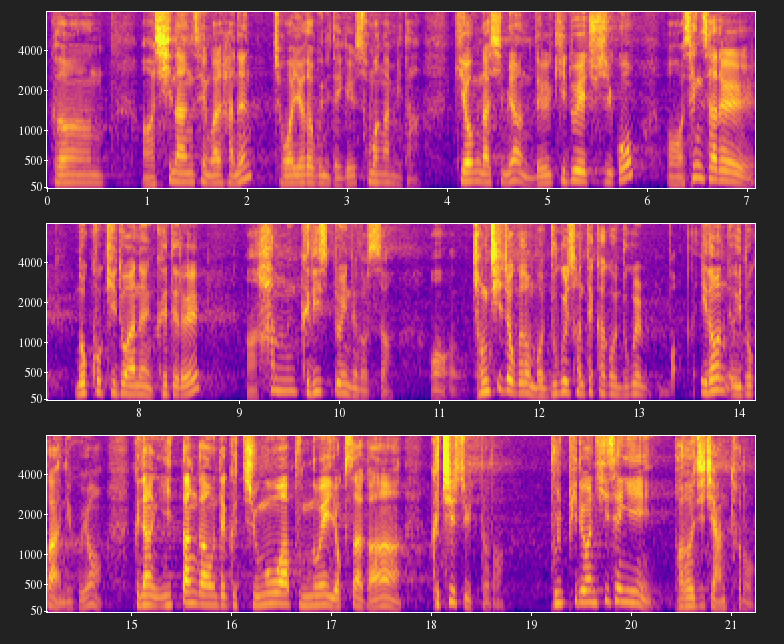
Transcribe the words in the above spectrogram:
그런 어, 신앙생활하는 저와 여러분이 되길 소망합니다. 기억나시면 늘 기도해 주시고 어, 생사를 놓고 기도하는 그들을 어, 한 그리스도인으로서 어, 정치적으로 뭐 누굴 선택하고 누굴 뭐 이런 의도가 아니고요. 그냥 이 땅 가운데 그 증오와 분노의 역사가 그칠 수 있도록 불필요한 희생이 벌어지지 않도록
